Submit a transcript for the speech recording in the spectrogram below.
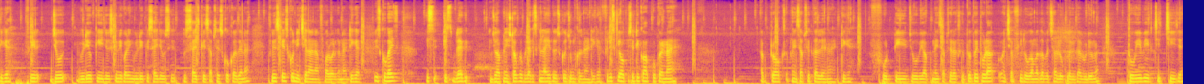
ठीक है? फिर जो वीडियो की, जो स्क्रीन रिकॉर्डिंग वीडियो की साइज़ है, उसी, उस साइज़ के हिसाब से इसको कर देना है। फिर इसके, इसको नीचे लाना फॉरवर्ड करना है ठीक है? फिर इसको गाइज़ इस इस ब्लैक जो आपने स्टॉक पे ब्लैक स्क्रीन लाई है तो इसको जूम लेना है, ठीक है? फिर इसकी ऑपोसिटी को आपको करना है अप्रॉक्स अपने हिसाब से कर लेना है, ठीक है? फोर्टी जो भी अपने हिसाब से रख सकते हो तो ये थोड़ा अच्छा फील होगा मतलब अच्छा लुक लगेगा वीडियो में। तो ये भी एक चीज़ चीज़ है।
